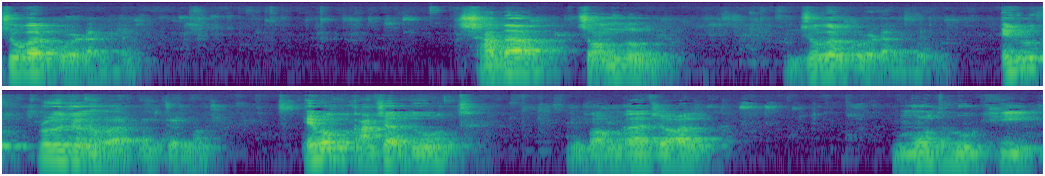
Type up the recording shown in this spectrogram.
জোগাড় করে রাখবেন। সাদা চন্দন জোগাড় করে রাখবেন। এগুলো প্রয়োজন হবে আপনার জন্য। এবং কাঁচা দুধ, গঙ্গা জল, মধু, ঘি,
